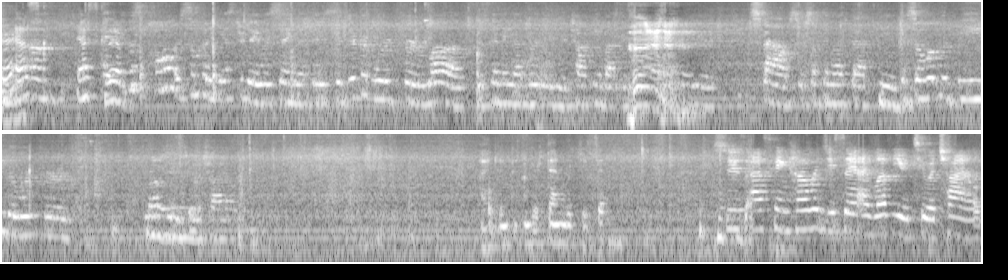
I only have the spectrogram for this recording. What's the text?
Ask, ask It them. was Paul or somebody yesterday was saying that there's a different word for love depending on whether you're talking about your your spouse or something like that. And so what would be the word for love you to a child? I didn't understand what you said. She's asking, how would you say I love you to a child?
